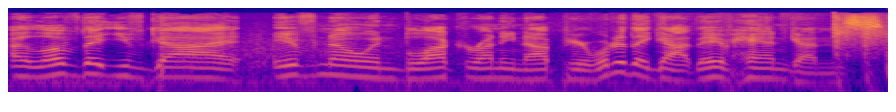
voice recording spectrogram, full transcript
I love that you've got Ivno and Bluck running up here. What do they got? They have handguns.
